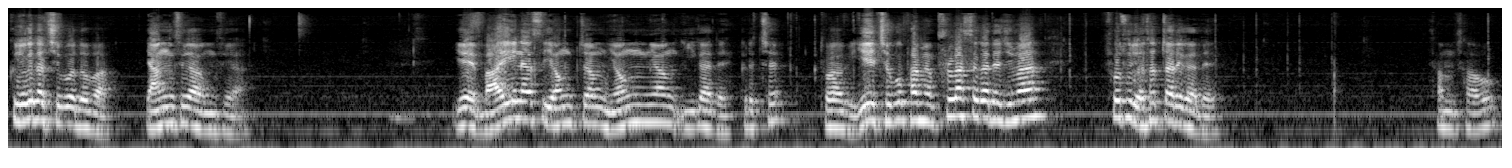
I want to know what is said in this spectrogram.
그 여기다 집어넣어봐. 양수야 음수야? 얘 마이너스 0.002가 돼. 그렇지? 더하기. 얘 제곱하면 플러스가 되지만 소수 6자리가 돼. 3, 4, 5,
